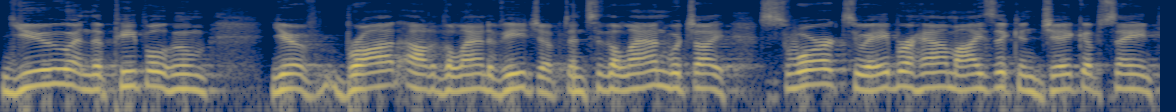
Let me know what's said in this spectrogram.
you and the people whom you have brought out of the land of Egypt, and to the land which I swore to Abraham, Isaac, and Jacob, saying,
